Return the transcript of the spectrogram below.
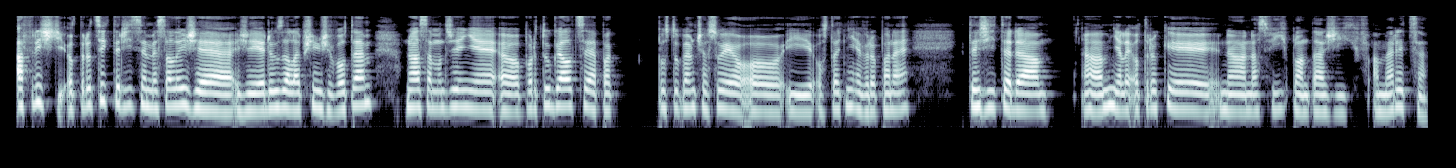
afričtí otroci, kteří si mysleli, že, že jedou za lepším životem, no a samozřejmě uh, Portugalci a pak postupem času i, uh, i ostatní Evropané, kteří teda měli otroky na, na svých plantážích v Americe.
